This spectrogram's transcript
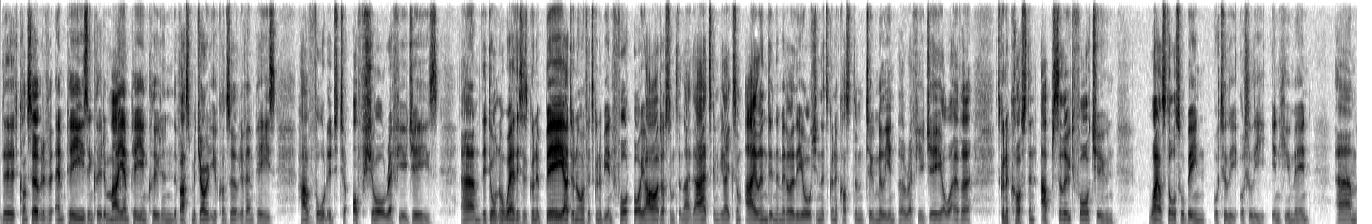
the Conservative MPs, including my MP, including the vast majority of Conservative MPs, have voted to offshore refugees. Um, they don't know where this is going to be. I don't know if it's going to be in Fort Boyard or something like that. It's going to be like some island in the middle of the ocean that's going to cost them two million per refugee or whatever. It's going to cost an absolute fortune, whilst also being utterly, utterly inhumane. Um,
